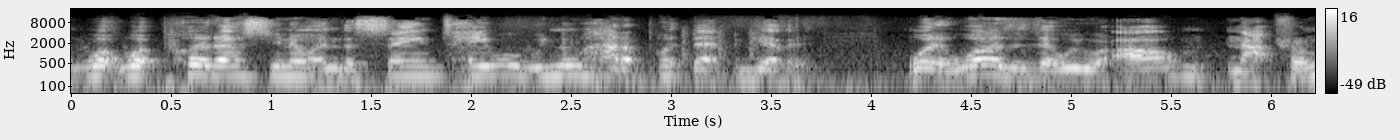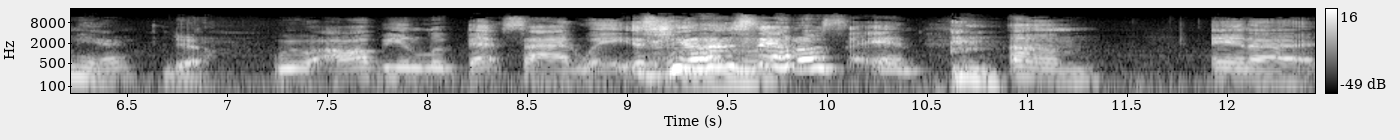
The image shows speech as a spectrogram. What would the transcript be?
what what put us you know in the same table. We knew how to put that together. What it was is that we were all not from here. Yeah we were all being looked at sideways. You understand what I'm saying? um, and uh,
